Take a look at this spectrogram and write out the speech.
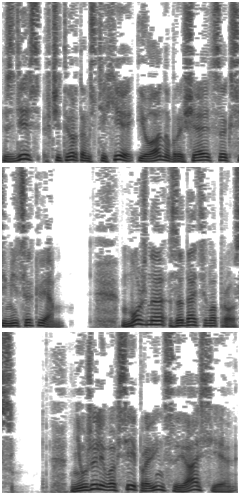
Здесь, в четвертом стихе, Иоанн обращается к семи церквям. Можно задать вопрос. Неужели во всей провинции Асия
